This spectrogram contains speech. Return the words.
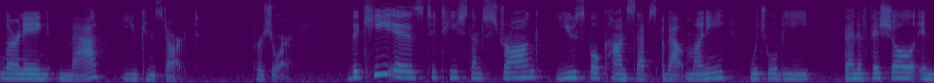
learning math, you can start for sure. The key is to teach them strong, useful concepts about money, which will be beneficial in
